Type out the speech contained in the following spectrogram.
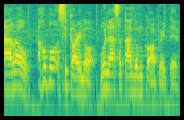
araw. Ako po si Carlo mula sa Tagum Cooperative.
